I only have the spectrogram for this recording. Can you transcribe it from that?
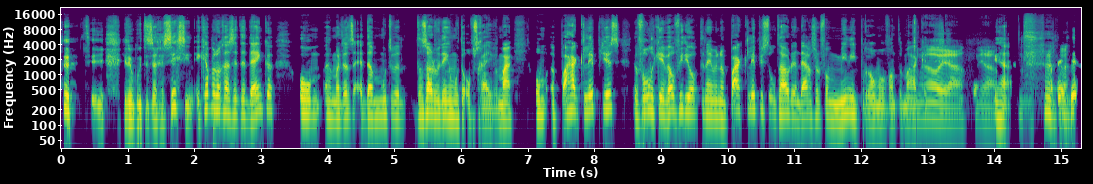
Jullie moeten zijn gezicht zien. Ik heb er nog aan zitten denken om. Uh, maar dat is, dan, moeten we, dan zouden we dingen moeten opschrijven. Maar om een paar clipjes. De volgende keer wel video op te nemen. En een paar clipjes te onthouden. En daar een soort van mini-promo van te maken. Oh ja. Ja, ja. dit,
